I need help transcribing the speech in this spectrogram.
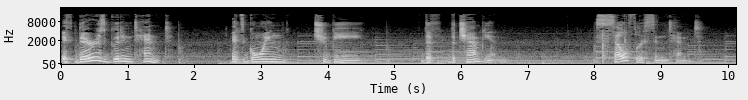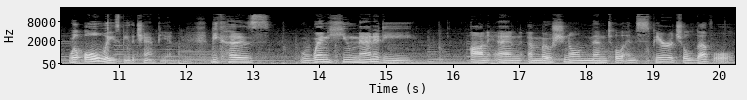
if there is good intent, it's going to be the the champion. Selfless intent will always be the champion because when humanity on an emotional, mental, and spiritual level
